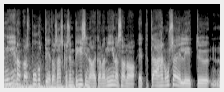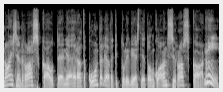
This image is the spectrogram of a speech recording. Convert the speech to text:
Niinan kanssa puhuttiin tuossa äskeisen biisin aikana. Niina sanoi, että tämähän usein liittyy naisen raskauteen ja eräältä kuuntelijaltakin tuli viesti, että onko Anssi raskaana. Niin.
